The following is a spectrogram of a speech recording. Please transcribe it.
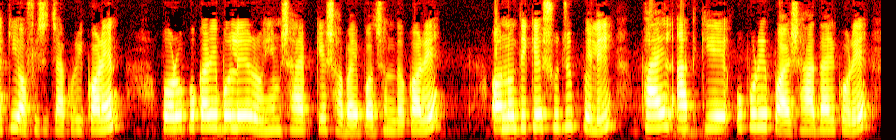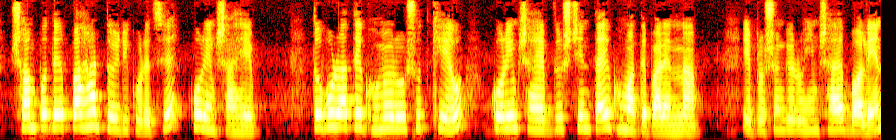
একই অফিসে চাকরি করেন। পরোপকারী বলে রহিম সাহেবকে সবাই পছন্দ করে। অন্যদিকে সুযোগ পেলেই ফাইল আটকিয়ে উপরে পয়সা আদায় করে সম্পদের পাহাড় তৈরি করেছে করিম সাহেব। তবু রাতে ঘুমের ওষুধ খেয়েও করিম সাহেব দুশ্চিন্তায় ঘুমাতে পারেন না। এ প্রসঙ্গে রহিম সাহেব বলেন,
